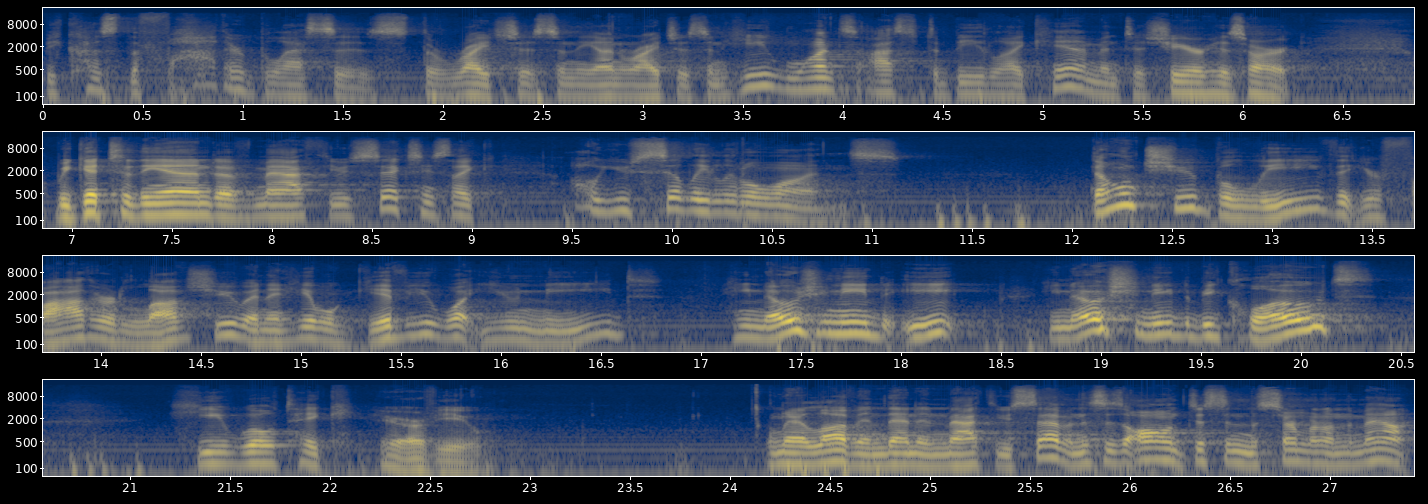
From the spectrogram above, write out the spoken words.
Because the Father blesses the righteous and the unrighteous, and He wants us to be like Him and to share His heart. We get to the end of Matthew 6, and He's like, Oh, you silly little ones. Don't you believe that your Father loves you and that He will give you what you need? He knows you need to eat, He knows you need to be clothed. He will take care of you. And I love, and then in Matthew 7, this is all just in the Sermon on the Mount,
